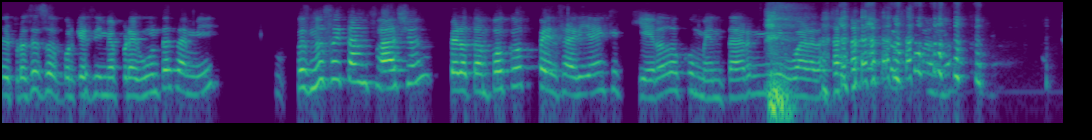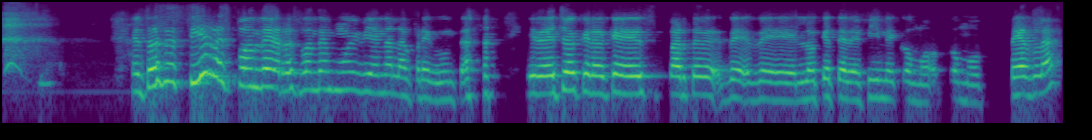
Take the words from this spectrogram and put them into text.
el proceso, porque si me preguntas a mí, pues no soy tan fashion, pero tampoco pensaría en que quiero documentar mi guarda. Entonces sí responde, responde muy bien a la pregunta. Y de hecho creo que es parte de, de lo que te define como, como perla,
